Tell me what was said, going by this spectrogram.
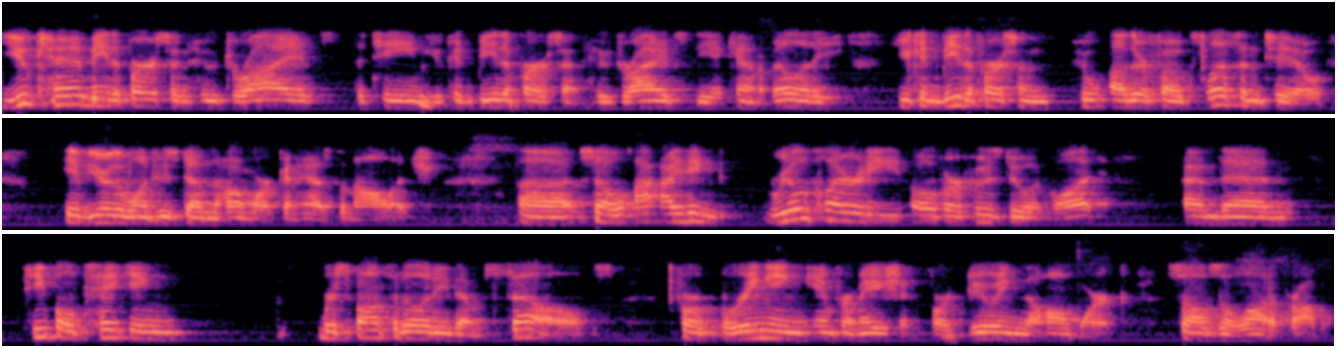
you can be the person who drives the team. You can be the person who drives the accountability. You can be the person who other folks listen to if you're the one who's done the homework and has the knowledge. Uh, so I, I think real clarity over who's doing what, and then people taking responsibility themselves for bringing information, for doing the homework, solves a lot of problems.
